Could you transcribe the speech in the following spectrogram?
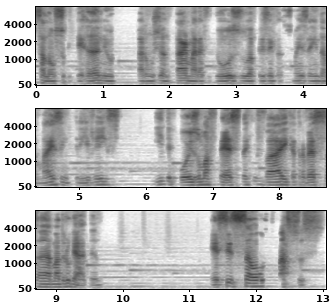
salão subterrâneo para um jantar maravilhoso, apresentações ainda mais incríveis e depois uma festa que vai, que atravessa a madrugada. Esses são os passos.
